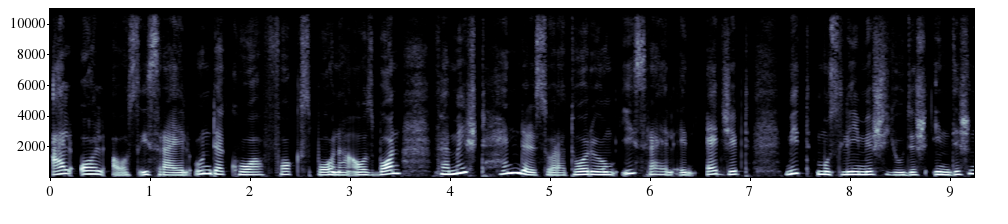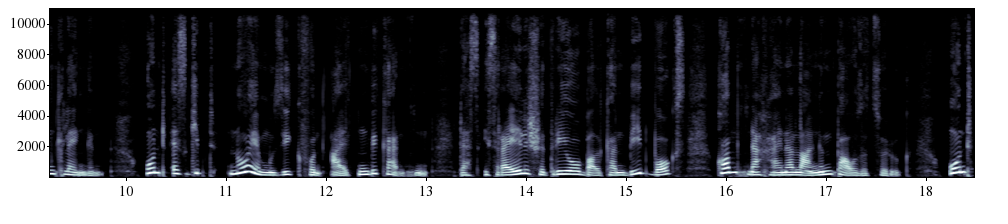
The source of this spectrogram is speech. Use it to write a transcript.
Al-Ol aus Israel und der Chor Fox Bona aus Bonn vermischt Händels Oratorium Israel in Ägypt mit muslimisch-jüdisch-indischen Klängen. Und es gibt neue Musik von alten Bekannten. Das israelische Trio Balkan Beatbox kommt nach einer langen Pause zurück. Und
